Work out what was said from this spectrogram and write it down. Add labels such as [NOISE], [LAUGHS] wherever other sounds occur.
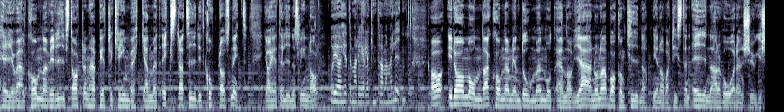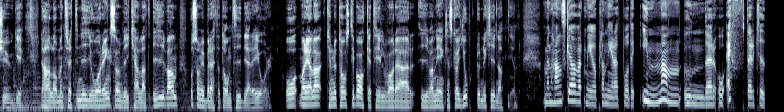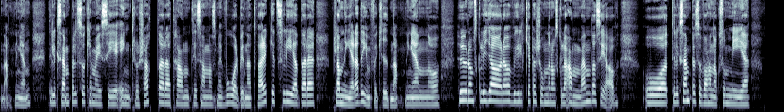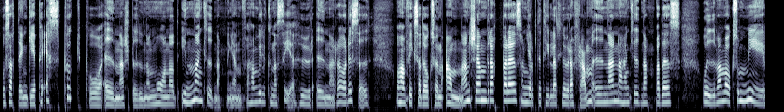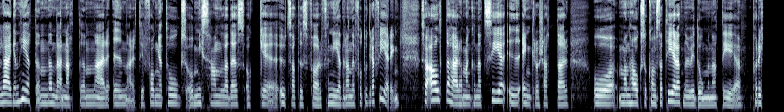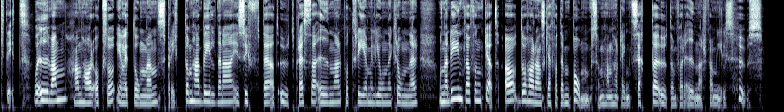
Hej och välkomna. Vi rivstartar den här Petri Krim-veckan med ett extra tidigt kortavsnitt. Jag heter Linus Lindahl. Och jag heter Mariella Quintana Melin. Ja, idag måndag kom nämligen domen mot en av hjärnorna bakom kidnappningen av artisten Einar våren 2020. Det handlar om en 39-åring som vi kallat Ivan och som vi berättat om tidigare i år. Och Mariella, kan du ta oss tillbaka till vad det är Ivan egentligen ska ha gjort under kidnappningen? Ja, men han ska ha varit med och planerat både innan, under och efter kidnappningen. Till exempel så kan man ju se i Encrochattar att han tillsammans med Vårbynätverkets ledare planerade inför kidnappningen och hur de skulle göra och vilka personer de skulle använda sig av. Och till exempel så var han också med och satte en GPS-puck på Einars bil någon månad innan kidnappningen för han ville kunna se hur Einar rörde sig. Och han fixade också en annan känd rappare som hjälpte till att lura fram Einar när han kidnappades. Och Ivan var också med i lägenheten den där natten när Einar tillfångatogs och misshandlades och eh, utsattes för förnedrande fotografering. Så allt det här har man kunnat se i Encrochattar och man har också konstaterat nu i domen att det det på riktigt. Och Ivan, han har också enligt domen spritt de här bilderna i syfte att utpressa Einar på 3 miljoner kronor. Och när det inte har funkat, ja då har han skaffat en bomb som han har tänkt sätta utanför Einars familjs hus.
